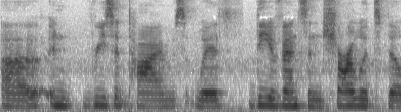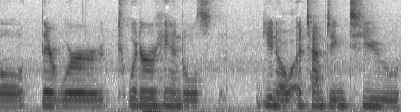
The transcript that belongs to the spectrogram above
uh, in recent times with the events in Charlottesville, there were Twitter handles, you know, attempting to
